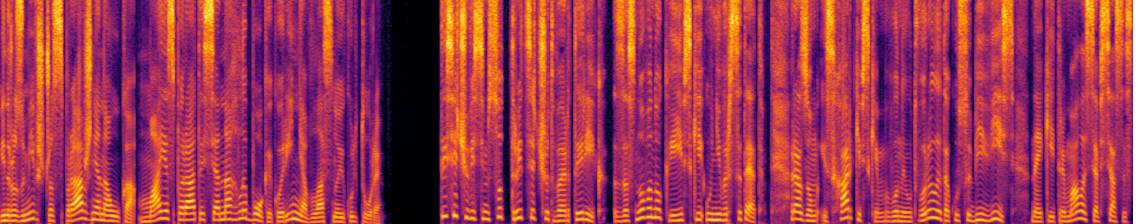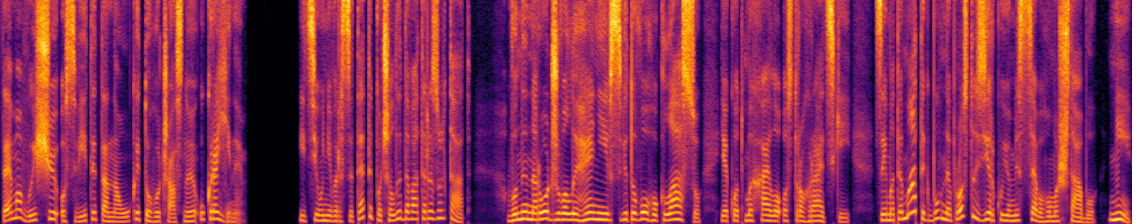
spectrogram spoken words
Він розумів, що справжня наука має спиратися на глибоке коріння власної культури. 1834 рік засновано Київський університет. Разом із Харківським вони утворили таку собі вісь, на якій трималася вся система вищої освіти та науки тогочасної України. І ці університети почали давати результат. Вони народжували геніїв світового класу, як от Михайло Остроградський. Цей математик був не просто зіркою місцевого масштабу. Ні,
